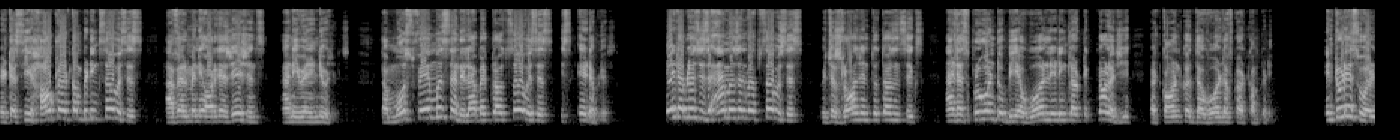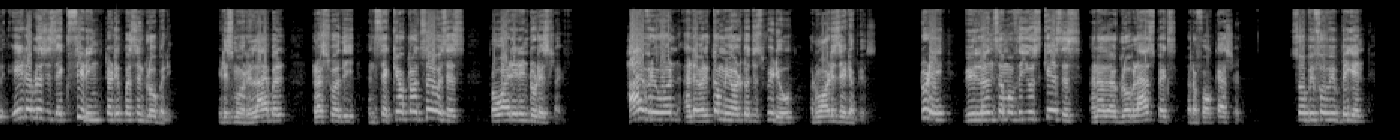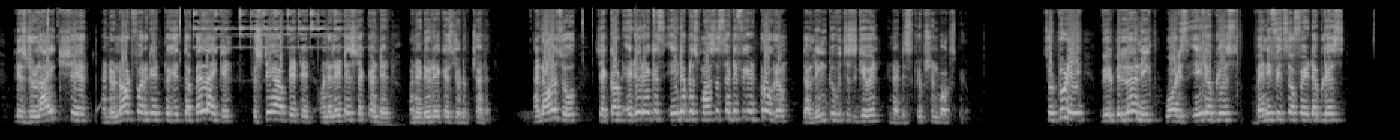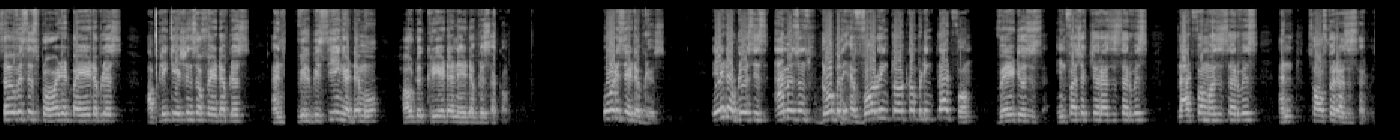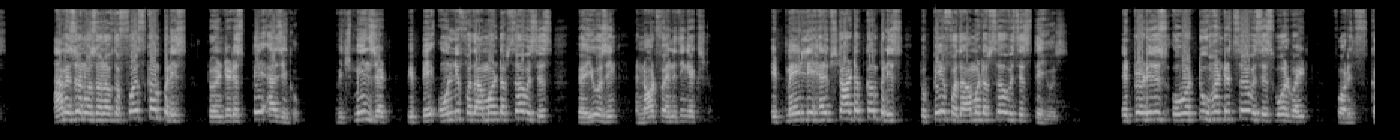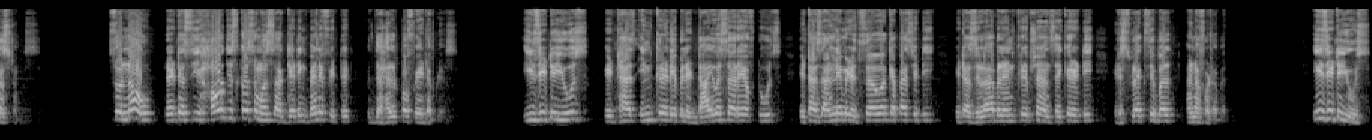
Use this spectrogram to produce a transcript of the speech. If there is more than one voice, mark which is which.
Speaker 1: let us see how cloud computing services have helped many organizations and even individuals. The most famous and reliable cloud services is AWS. AWS is Amazon Web Services which was launched in 2006 and has proven to be a world-leading cloud technology that conquered the world of cloud computing. In today's world, AWS is exceeding 30% globally. It is more reliable, trustworthy, and secure cloud services provided in today's life. Hi everyone and I welcome you all to this video on what is AWS. Today, we will learn some of the use cases and other global aspects that are forecasted. So before we begin, please do like, share and do not forget to hit the bell icon to stay updated on the latest tech content on Edureka's YouTube channel. And also, check out Edureka's AWS Master Certificate program, the link to which is given in the description box below. So today, we'll be learning what is AWS, benefits of AWS, services provided by AWS, applications of AWS, and we'll be seeing a demo how to create an AWS account. What is AWS? AWS is Amazon's globally evolving cloud computing platform where it uses infrastructure as a service, platform as a service, and software as a service. Amazon was one of the first companies to introduce pay as you go, which means that we pay only for the amount of services we are using and not for anything extra. It mainly helps startup companies to pay for the amount of services they use. It produces over 200 services worldwide for its customers. So now let us see how these customers are getting benefited with the help of AWS. Easy to use, it has incredibly diverse array of tools, it has unlimited server capacity, it has reliable encryption and security, it is flexible and affordable. Easy to use.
